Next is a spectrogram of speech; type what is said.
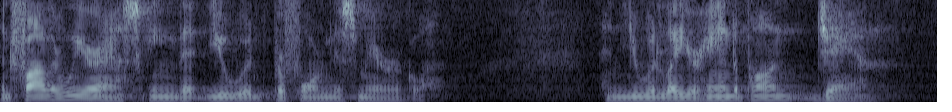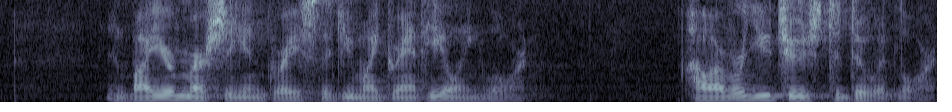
And Father, we are asking that you would perform this miracle. And you would lay your hand upon Jan. And by your mercy and grace, that you might grant healing, Lord. However you choose to do it, Lord.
